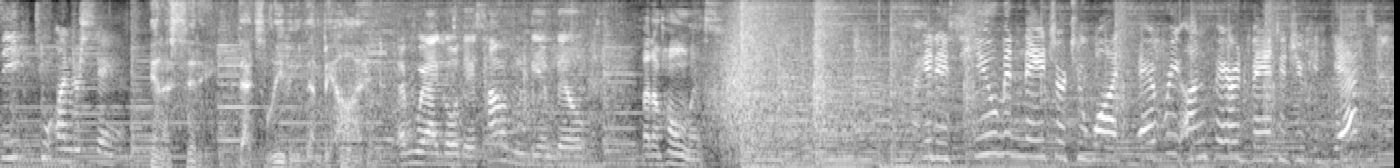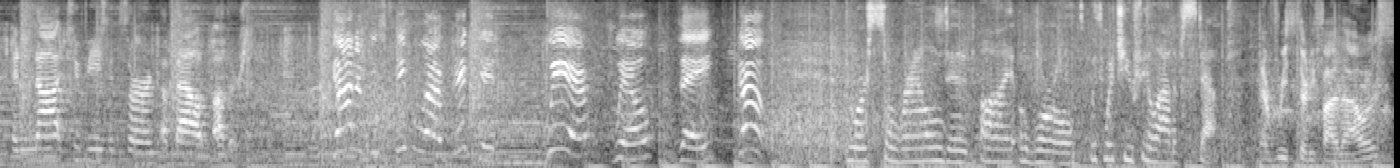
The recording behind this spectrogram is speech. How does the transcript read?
seek to understand. In a city that's leaving them behind. Everywhere I go, there's housing being built, but I'm homeless. It is human nature to want every unfair advantage you can get and not to be concerned about others. God, if these people are evicted, where will they go? You're surrounded by a world with which you feel out of step. Every 35 hours,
